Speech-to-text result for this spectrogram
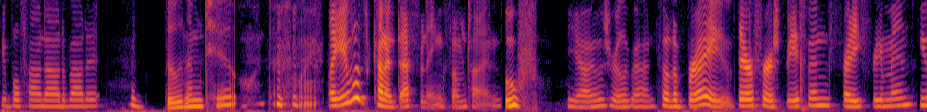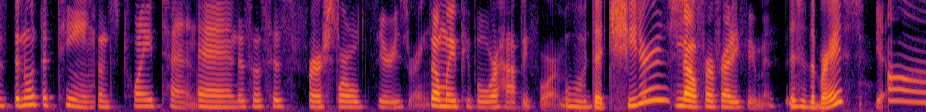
people found out about it. I would boo them too. At that point. Like it was kind of deafening sometimes. Oof. Yeah, it was really bad. So the Braves, their first baseman, Freddie Freeman, he's been with the team since 2010, and this was his first World Series ring. So many people were happy for him. The cheaters? No, for Freddie Freeman. This is the Braves? Yeah. Aw,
